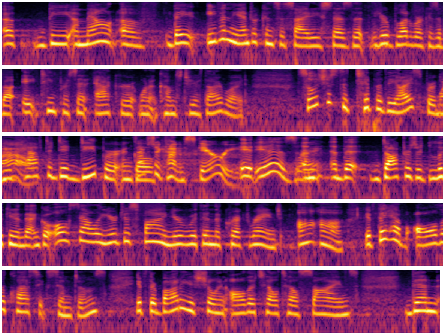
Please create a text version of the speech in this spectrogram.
uh, the amount of they even the Endocrine Society says that your blood work is about 18% accurate when it comes to your thyroid. So it's just the tip of the iceberg. Wow. You have to dig deeper and it's go. It's actually kind of scary. It is. Right? And, and the doctors are looking at that and go, oh, Sally, you're just fine. You're within the correct range. Uh-uh. If they have all the classic symptoms, if their body is showing all the telltale signs, then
